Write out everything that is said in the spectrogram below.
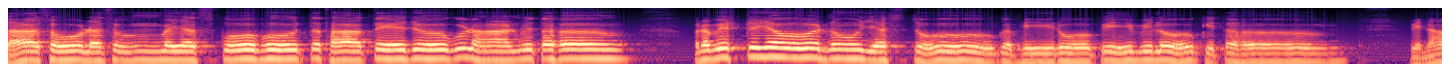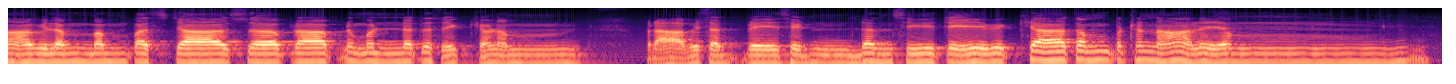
स षोडशं वयस्को तथा तेजो गुणान्वितः। प्रविष्टयौवनो यस्तु गभीरोऽपि विलोकितः। विना विलम्बं पश्चात् स प्राप्नुमुन्नतशिक्षणं प्राविशद्प्रेसिडन्सीते विख्यातं पठनालयम्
